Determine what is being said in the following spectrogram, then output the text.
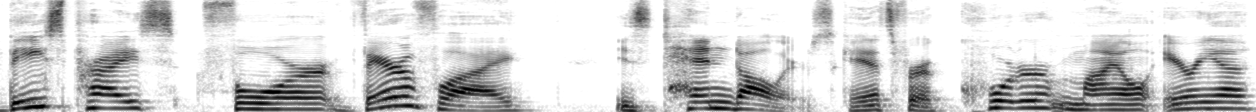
Base price for Verifly is $10. Okay, that's for a quarter mile area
